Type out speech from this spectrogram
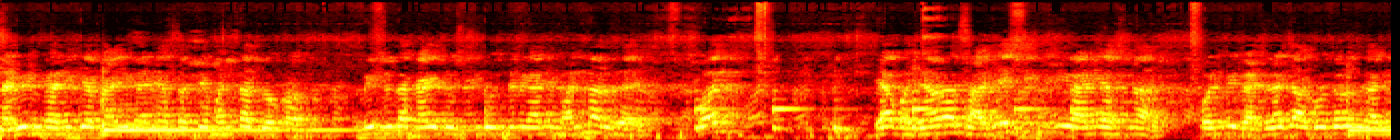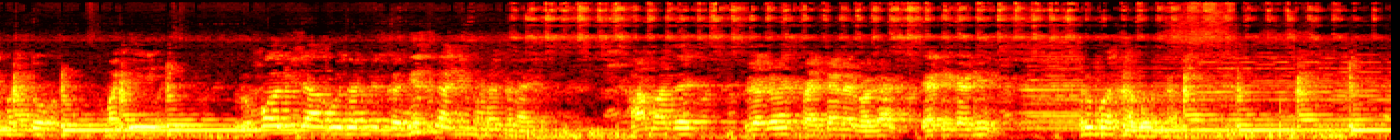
नवीन गाणी किंवा काही गाणी असतात ते म्हणतात लोक. मी सुद्धा काही दुसरी दोन तीन गाणी म्हणणारच आहे. पण या भजनाला साजेशी जी गाणी असणार पण मी घडल्याच्या अगोदरच गाणी म्हणतो. मधी रुपावलीच्या अगोदर मी कधीच गाणी म्हणत नाही. हा माझा एक वेगळा पॅटर्न आहे बघा. त्या ठिकाणी रूपाचा अभंग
